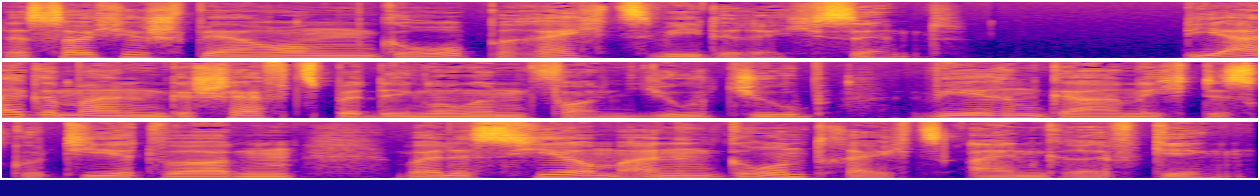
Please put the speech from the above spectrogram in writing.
dass solche Sperrungen grob rechtswidrig sind die allgemeinen Geschäftsbedingungen von YouTube wären gar nicht diskutiert worden, weil es hier um einen Grundrechtseingriff ging,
